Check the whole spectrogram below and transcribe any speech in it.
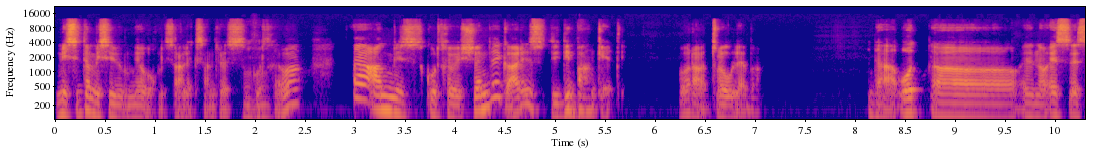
მისი და მისი მეუღლის ალექსანდრეს კურთხევა და ამის კურთხევის შემდეგ არის დიდი ბანკეტი. ხო, რა წრეულება. და აა ეს ეს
